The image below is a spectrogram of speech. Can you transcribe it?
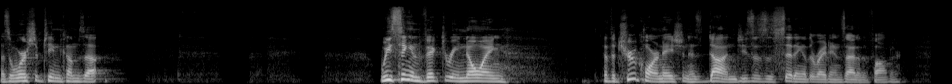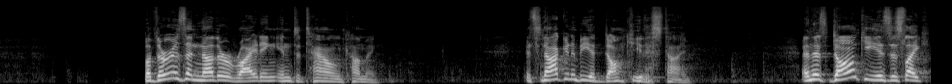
As the worship team comes up, we sing in victory knowing that the true coronation is done. Jesus is sitting at the right hand side of the Father. But there is another riding into town coming. It's not going to be a donkey this time. And this donkey is this like,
